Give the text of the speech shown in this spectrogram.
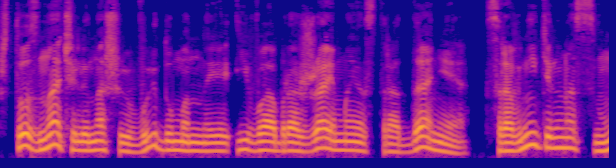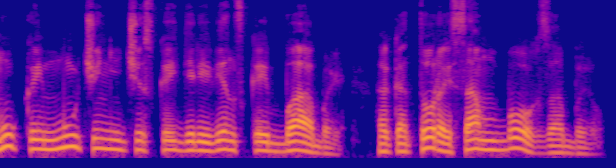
Что значили наши выдуманные и воображаемые страдания сравнительно с мукой мученической деревенской бабы, о которой сам Бог забыл.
